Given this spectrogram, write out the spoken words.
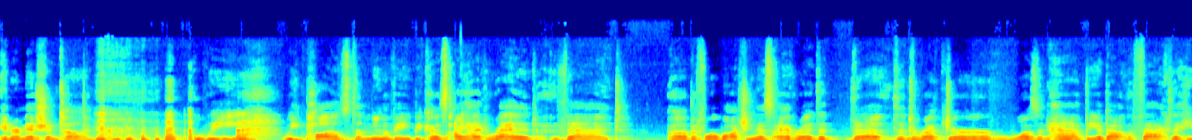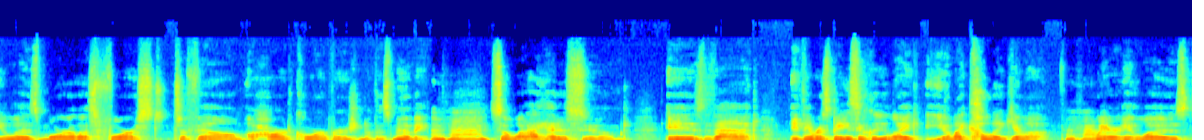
Intermission time. we we paused the movie because I had read that uh, before watching this, I had read that, that the director wasn't happy about the fact that he was more or less forced to film a hardcore version of this movie. Mm-hmm. So what I had assumed is that there was basically like you know, like Caligula, where it was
